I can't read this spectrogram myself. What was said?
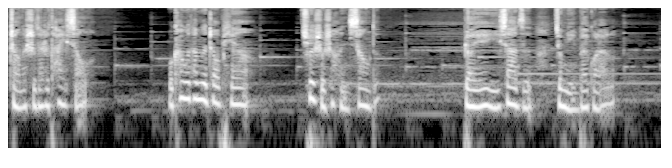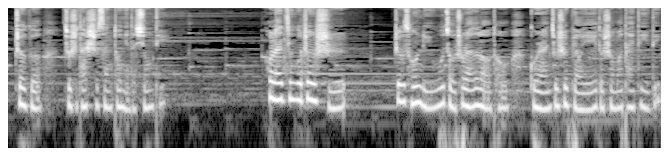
长得实在是太像了，我看过他们的照片啊，确实是很像的。表爷爷一下子就明白过来了。这个就是他失散多年的兄弟。后来经过证实，这个从里屋走出来的老头，果然就是表爷爷的双胞胎弟弟。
